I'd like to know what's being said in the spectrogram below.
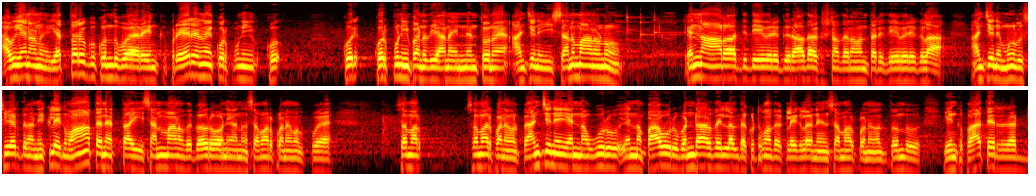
ಅವು ಏನನು ಎತ್ತರಗೂ ಕೊಂದು ಹೋಯಾರ ಎಂಕ್ ಪ್ರೇರಣೆ ಕೊರ್ಪುಣಿ, ಕೊ- ಕೊರಿ, ಕೊರ್ಪುಣಿ ಪಂಡದು ಯಾನ ಇನ್ನೆಂತೋನೆ ಅಂಚನೆ ಈ ಸನ್ಮಾನನು ಎನ್ನ ಆರಾಧ್ಯ ದೇವರಿಗೆ, ರಾಧಾಕೃಷ್ಣ ಧನವಂತರಿ ದೇವರಿಗಳ ಅಂಚನೆ ಮೂಲು ಸೇರ್ದನ ನಿಕ್ಲೆಗೆ ಮಾತನೆತ್ತ ಈ ಸನ್ಮಾನದ ಗೌರವಣೆಯನ್ನು ಸಮರ್ಪಣೆ ಮಲ್ಪೆ ಸಮರ್ ಸಮರ್ಪಣೆ ಮಲ್ಪೆ ಅಂಚನೆ ಎನ್ನ ಊರು, ಎನ್ನ ಪಾವೂರು ಭಂಡಾರದಲ್ಲದ ಕುಟುಂಬದ ಕ್ಲೆಗಳ ನೇನು ಸಮರ್ಪಣೆ ಮಲ್ತಂದು ಎಂಕ್ ಪಾತೆರ ರಡ್ಡ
